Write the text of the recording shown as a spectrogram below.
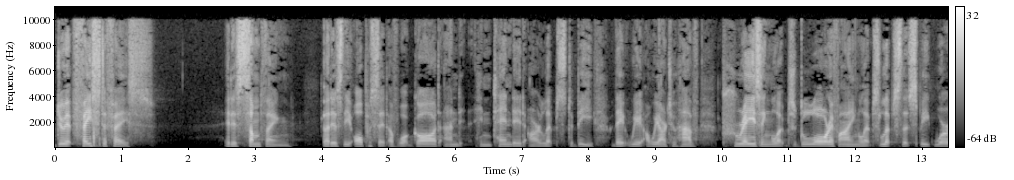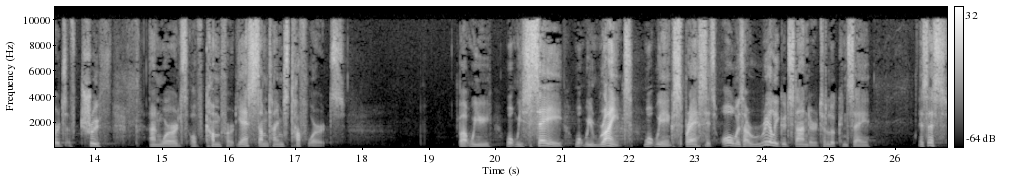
do it face to face, it is something that is the opposite of what God and intended our lips to be. They, we, we are to have praising lips, glorifying lips, lips that speak words of truth and words of comfort. Yes, sometimes tough words. But we, what we say, what we write, what we express, it's always a really good standard to look and say, is this,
